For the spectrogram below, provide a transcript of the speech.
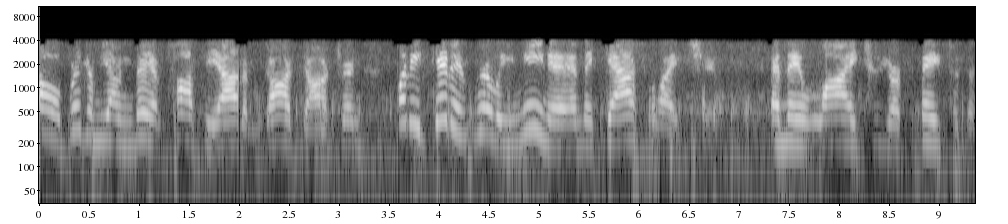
oh, Brigham Young may have taught the Adam God doctrine, but he didn't really mean it, and they gaslight you. And they lie to your face with a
